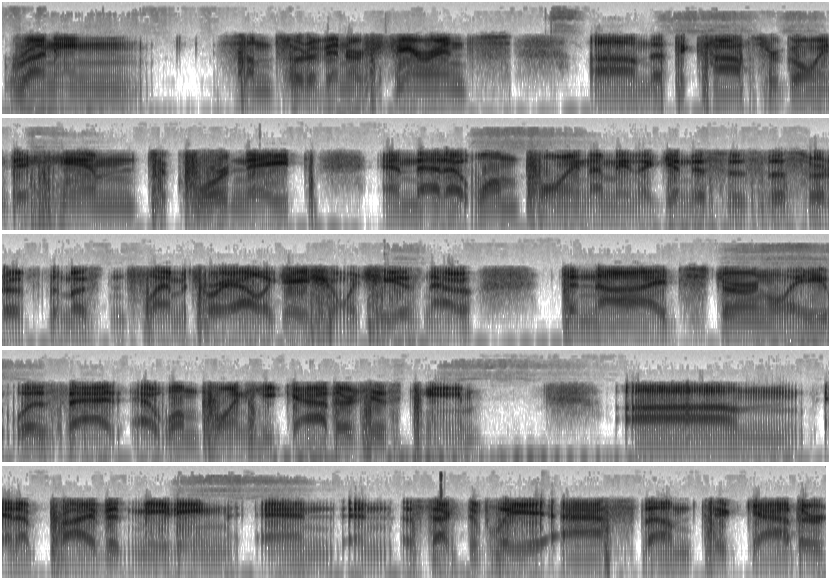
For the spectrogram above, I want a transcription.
running some sort of interference. Um, that the cops are going to him to coordinate, and that at one point, I mean, again, this is the sort of the most inflammatory allegation, which he has now denied sternly, was that at one point he gathered his team um, in a private meeting and and effectively asked them to gather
